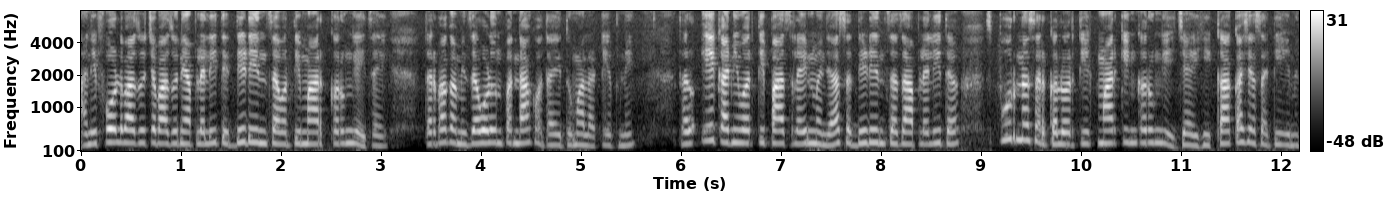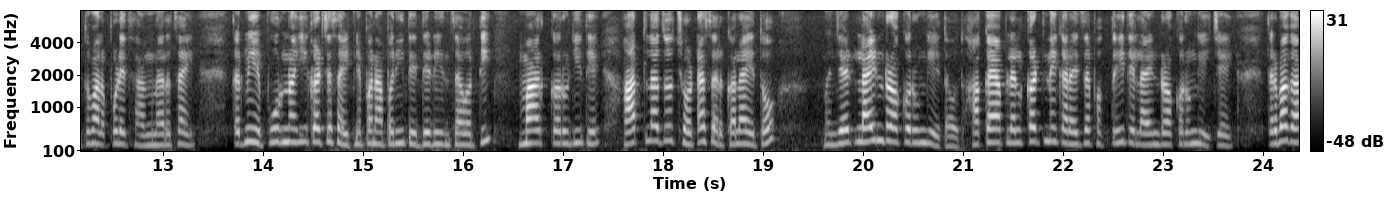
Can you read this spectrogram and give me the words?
आणि फोल्ड बाजूच्या बाजूने आपल्याला इथे दीड इंचावरती मार्क करून घ्यायचं आहे. तर बघा मी जवळून पण दाखवत आहे तुम्हाला टेपने तर एक आणि वरती पाच लाईन म्हणजे असं दीड इंचाचा आपल्याला इथं पूर्ण सर्कलवरती एक मार्किंग करून घ्यायची आहे. ही का कशासाठी मी तुम्हाला पुढे सांगणारच आहे. तर मी पूर्ण इकडच्या साईडने पण आपण इथे दीड इंचावरती मार्क करून इथे आतला जो छोटा सर्कल आहे तो म्हणजे लाईन ड्रॉ करून घेत आहोत. हा काय आपल्याला कट नाही करायचा फक्त इथे लाईन ड्रॉ करून घ्यायची आहे. तर बघा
